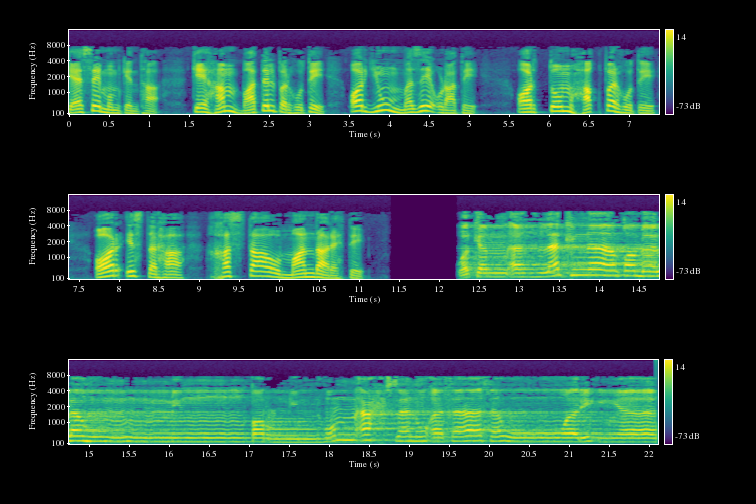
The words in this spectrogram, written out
کیسے ممکن تھا کہ ہم باطل پر ہوتے اور یوں مزے اڑاتے اور تم حق پر ہوتے اور اس طرح خستہ و ماندہ رہتے۔ وَكَمْ أَهْلَكْنَا قَبْلَهُم مِّن قَرْنٍ هُمْ أَحْسَنُ أَثَاثًا وَرِئْيًا۔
